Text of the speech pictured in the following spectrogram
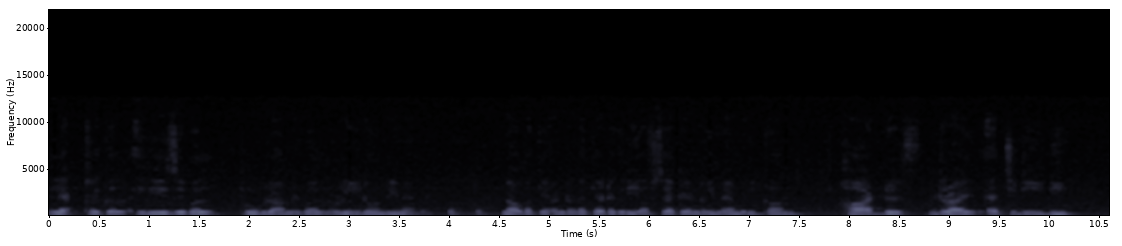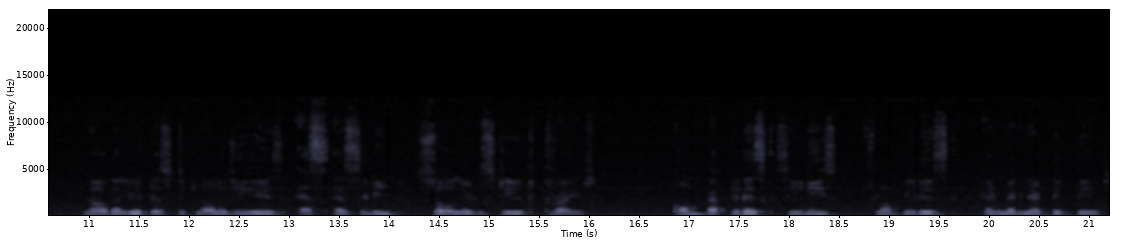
electrical erasable programmable read only memory now the under the category of secondary memory comes hard disk drive HDD now the latest technology is SSD solid state drives compact disk CDs floppy disk and magnetic tapes.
